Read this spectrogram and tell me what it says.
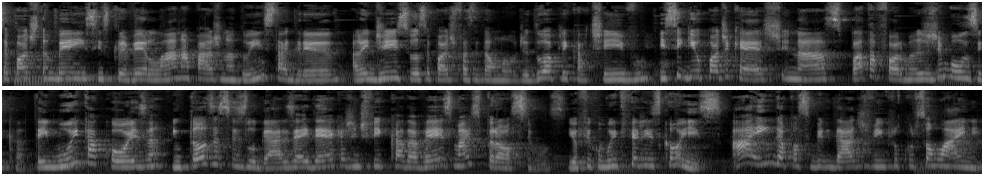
Você pode também se inscrever lá na página do Instagram. Além disso, você pode fazer download do aplicativo e seguir o podcast nas plataformas de música. Tem muita coisa em todos esses lugares e a ideia é que a gente fique cada vez mais próximos. E eu fico muito feliz com isso. Há ainda a possibilidade de vir para o curso online,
